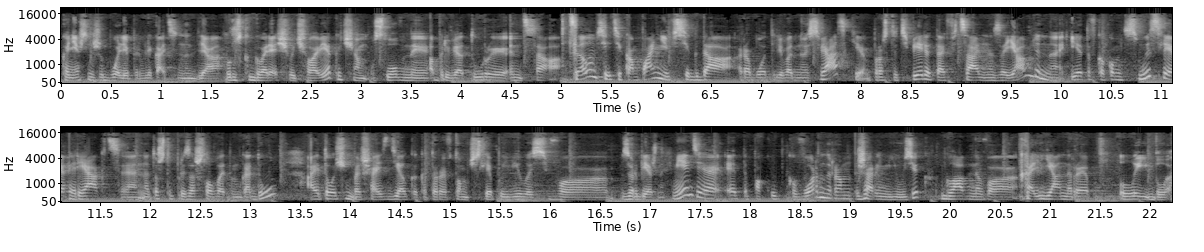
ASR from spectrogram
конечно же, более привлекательны для русскоговорящего человека, чем условные аббревиатуры НЦА. В целом все эти компании всегда работали в одной связке, просто теперь это официально заявлено, и это в каком-то смысле реакция на то, что произошло в этом году, а это очень большая сделка, которая в том числе появилась в зарубежных медиа, это покупка Warner Жары Music, главного кальян-рэп лейбла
